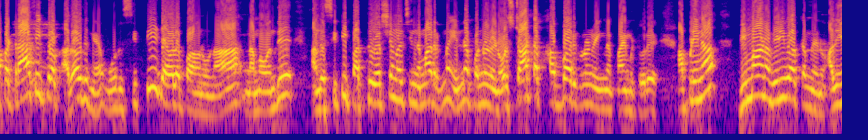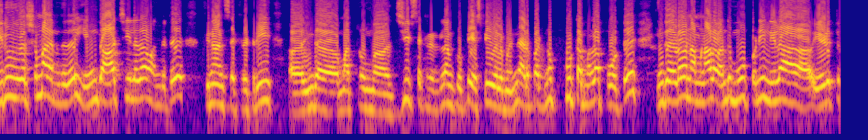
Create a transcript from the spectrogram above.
அப்ப டிராபிக் அதாவதுங்க ஒரு சிட்டி டெவலப் ஆகணும்னா நம்ம வந்து அந்த சிட்டி பத்து வருஷம் கழிச்சு இந்த மாதிரி இருக்கணும் என்ன பண்ணணும் வேணும்? ஒரு ஸ்டார்ட் அப் ஹப்பா இருக்கணும்னு வைங்களேன் கோயம்புத்தூர். அப்படின்னா விமான விரிவாக்கம் வேணும். அது இருபது வருஷமா இருந்தது. எங்க ஆட்சியில தான் வந்துட்டு பினான்ஸ் செக்ரட்டரி இந்த மற்றும் சீஃப் செக்ரட்டரி எல்லாம் கூப்பிட்டு எஸ்பி வேலுமணி எடப்பாடி கூட்டம் எல்லாம் போட்டு இந்த இடம் நம்மளால வந்து மூவ் பண்ணி நில எடுத்து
